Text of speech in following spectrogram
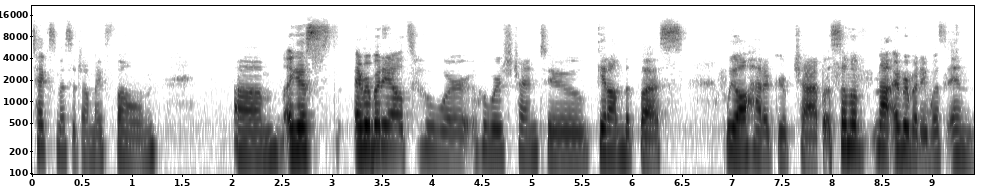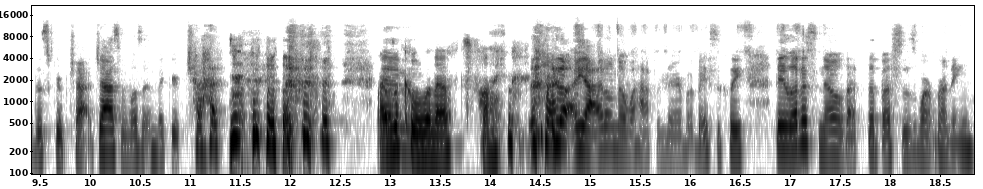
text message on my phone. Um, I guess everybody else who were who was trying to get on the bus, we all had a group chat, but some of not everybody was in this group chat. Jasmyn wasn't in the group chat. I wasn't cool enough, it's fine. I don't, yeah, I don't know what happened there, but basically they let us know that the buses weren't running,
